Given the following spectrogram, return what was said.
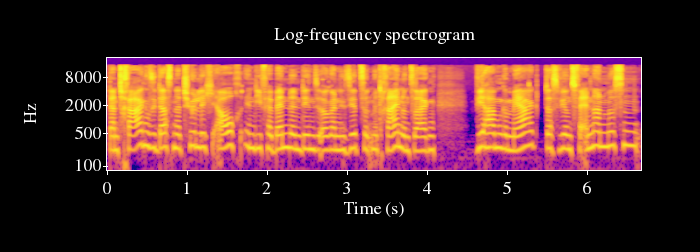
dann tragen sie das natürlich auch in die Verbände, in denen sie organisiert sind, mit rein und sagen, wir haben gemerkt, dass wir uns verändern müssen.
